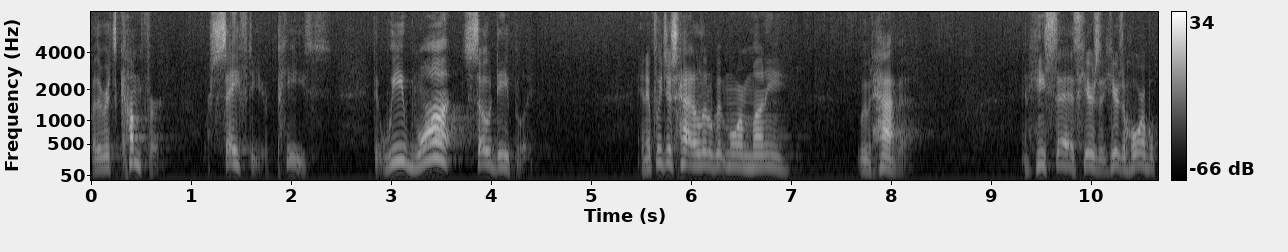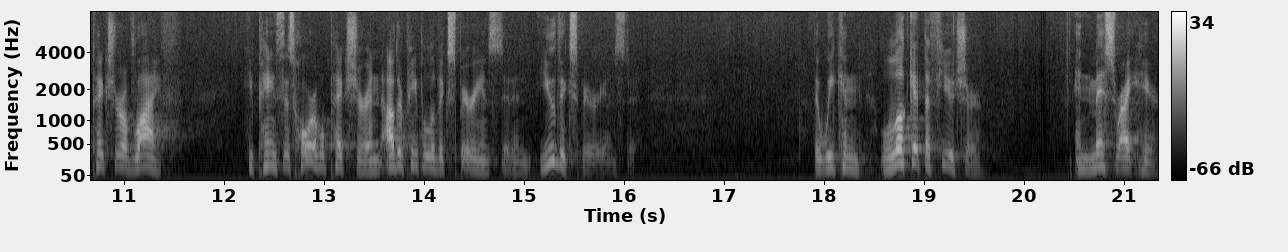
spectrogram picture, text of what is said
whether it's comfort or safety or peace, that we want so deeply. And if we just had a little bit more money, we would have it. And he says, here's a, here's a horrible picture of life. He paints this horrible picture, and other people have experienced it, and you've experienced it. That we can look at the future and miss right here.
